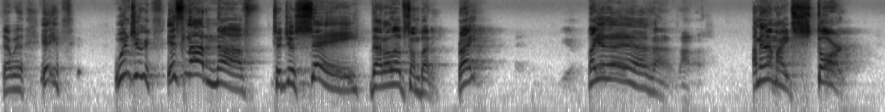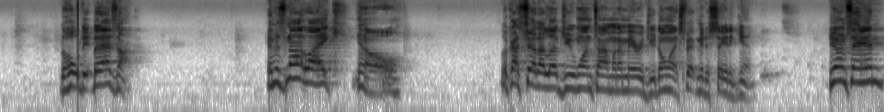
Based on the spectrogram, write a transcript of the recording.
that we. It, wouldn't you? It's not enough to just say that I love somebody, right? Yeah. Like, yeah, not, not I mean, that might start the whole deal, but that's not. And it's not like, you know, look, I said I loved you one time when I married you. Don't expect me to say it again. You know what I'm saying?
